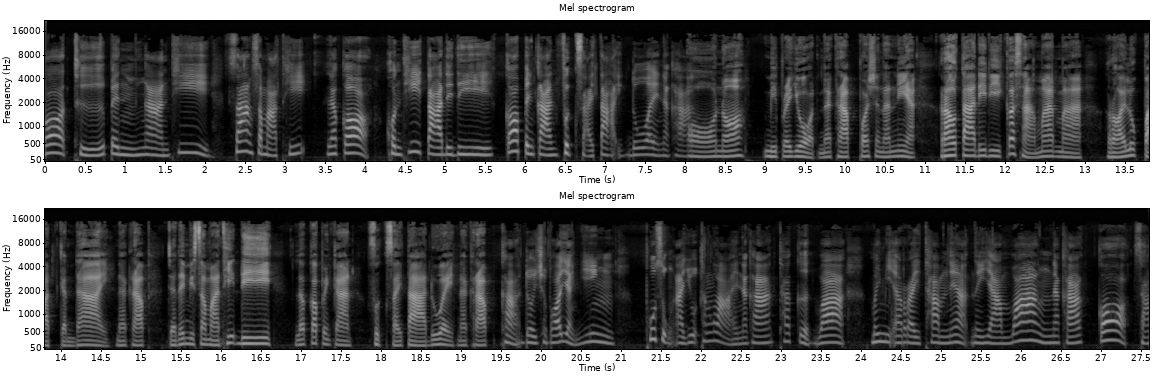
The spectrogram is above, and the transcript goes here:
ก็ถือเป็นงานที่สร้างสมาธิ แล้วก็คนที่ตาดีๆ ก็เป็นการฝึกสายตาอีกด้วยนะคะ อ๋อเนาะมีประโยชน์นะครับ เพราะฉะนั้นเนี่ย เราตาดีๆ ก็สามารถมาร้อยลูกปัดกันได้นะครับ จะได้มีสมาธิดี แล้วก็เป็นการฝึกสายตาด้วยนะครับ ค่ะ โดยเฉพาะอย่างยิ่งผู้สูงอายุทั้งหลายนะคะ ถ้าเกิดว่าไม่มีอะไรทำเนี่ยในยามว่างนะคะ ก็สา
